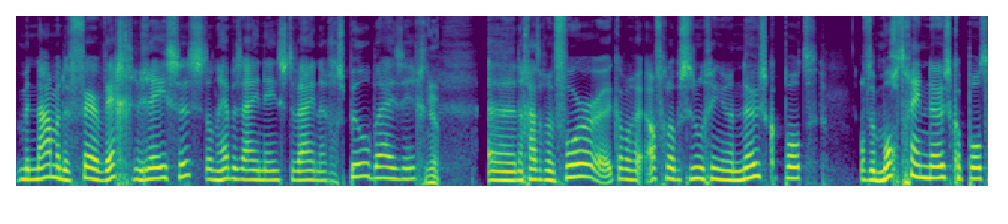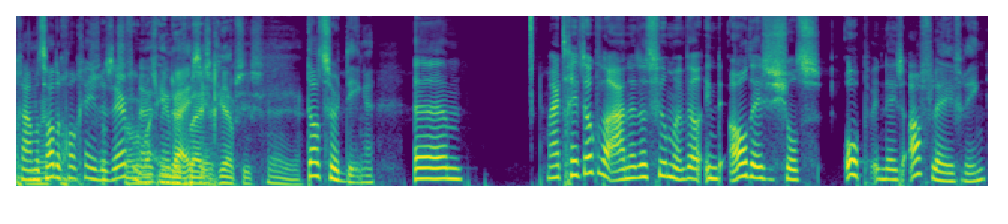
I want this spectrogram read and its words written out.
met name de ver weg races. Dan hebben zij ineens te weinig spul bij zich. Ja. Eh, dan gaat er een voor. Ik kan me, afgelopen seizoen ging er een neus kapot. Of er mocht geen neus kapot gaan, want ze hadden gewoon geen reserveneus meer bij, zich. Ja, precies. Ja, ja. Dat soort dingen. Ehm, maar het geeft ook wel aan, en dat viel me wel in al deze shots op in deze aflevering.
